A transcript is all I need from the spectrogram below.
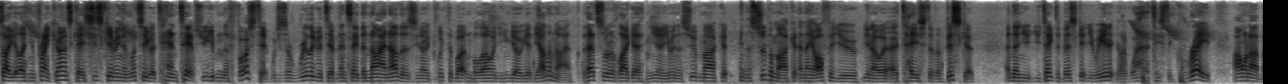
So like, like in Frank Kern's case, he's giving them, let's say you got 10 tips, you give them the first tip, which is a really good tip, and then say the nine others, you know, click the button below and you can go get the other nine. But that's sort of like a, you know, you're in the supermarket, in the supermarket and they offer you, you know, a, a taste of a biscuit and then you, you take the biscuit, you eat it, you're like, wow, that tasted great. I want to,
